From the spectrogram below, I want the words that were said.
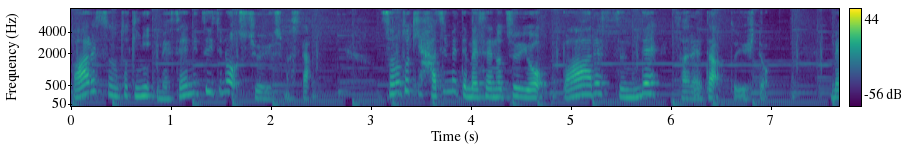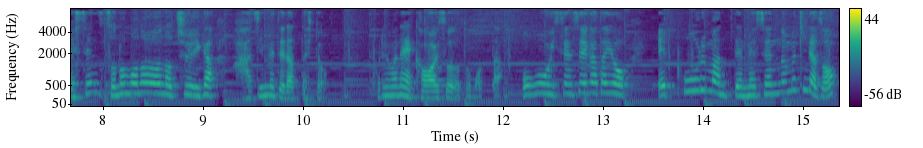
バーレッスンの時に目線についての注意をしました。その時初めて目線の注意をバーレッスンでされたという人。目線そのものの注意が初めてだった人。これはね、かわいそうだと思った。おーい、先生方よ。え、ポールマンって目線の向きだぞ。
